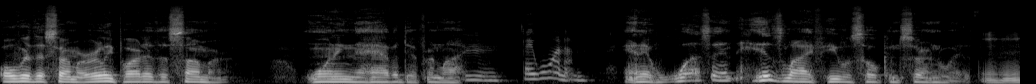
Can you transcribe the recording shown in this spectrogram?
over the summer, early part of the summer, wanting to have a different life. Mm, they want them. And it wasn't his life he was so concerned with. Mm-hmm.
